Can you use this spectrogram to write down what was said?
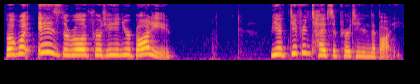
but what is the role of protein in your body? We have different types of protein in the body.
